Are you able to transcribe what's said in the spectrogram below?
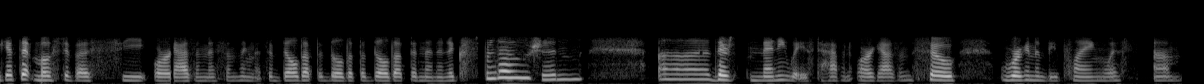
get that most of us see orgasm as something that's a build up, a build up, a build up, and then an explosion. Uh, there's many ways to have an orgasm. So we're going to be playing with um,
